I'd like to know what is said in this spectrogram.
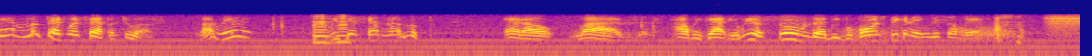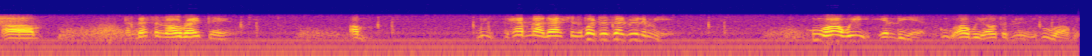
we haven't looked at what's happened to us. Not really. We Mhm. just have not looked at our lives and how we got here. We assume that we were born speaking English somewhere, um, that's an all right thing. Um, we have not asked, what does that really mean? who are we in the end? Who are we ultimately? Who are we?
